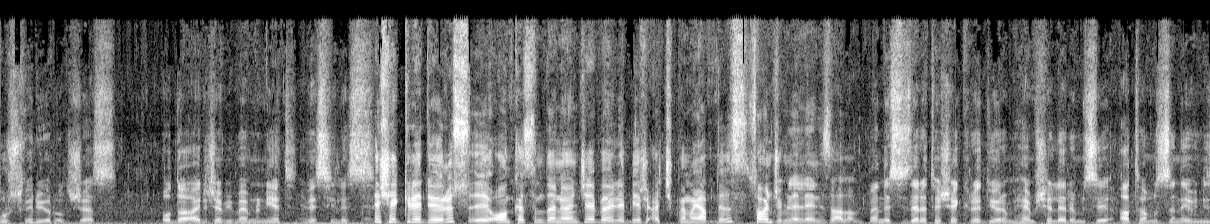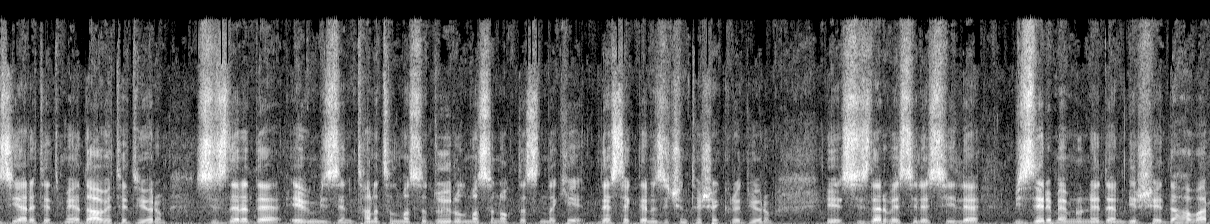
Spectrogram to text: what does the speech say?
burs veriyor olacağız. O da ayrıca bir memnuniyet vesilesi. Teşekkür ediyoruz. E, 10 Kasım'dan önce böyle bir açıklama yaptınız. Son cümlelerinizi alalım. Ben de sizlere teşekkür ediyorum. Hemşerilerimizi atamızın evini ziyaret etmeye davet ediyorum. Sizlere de evimizin tanıtılması, duyurulması noktasındaki destekleriniz için teşekkür ediyorum. Ee, Sizler vesilesiyle bizleri memnun eden bir şey daha var.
